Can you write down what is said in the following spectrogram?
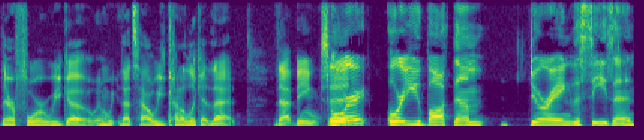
Therefore, we go, and we, that's how we kind of look at that. That being said, or or you bought them during the season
